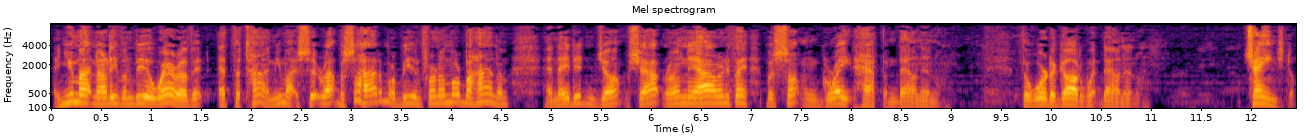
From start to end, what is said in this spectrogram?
And you might not even be aware of it at the time. You might sit right beside them or be in front of them or behind them, and they didn't jump, shout, run the aisle or anything, but something great happened down in them. The Word of God went down in them, changed them.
